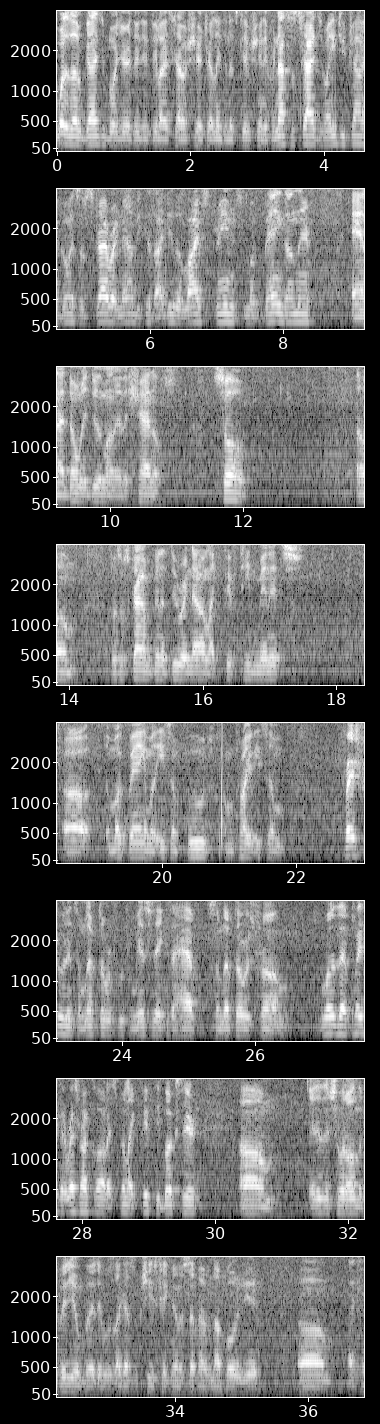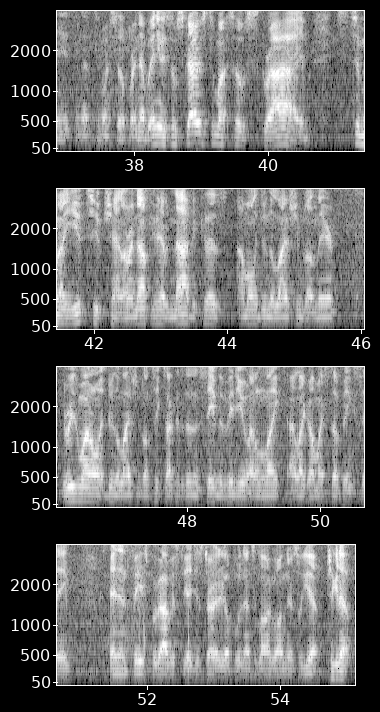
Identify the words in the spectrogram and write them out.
What is up, guys? Your boy Jarred 33 Like, subscribe, share. Check link in the description. If you're not subscribed to my YouTube channel, go and subscribe right now because I do the live streams, mukbangs on there, and I don't really do them on the other channels. So, um, the subscribe I'm gonna do right now in like 15 minutes. Uh, a mukbang. I'm gonna eat some food. I'm probably gonna eat some fresh food and some leftover food from yesterday because I have some leftovers from what is that place, that restaurant called? I spent like 50 bucks there. Um, it doesn't show it all in the video, but it was. I got some cheesecake and other stuff I haven't uploaded yet. Um, I can't send that to myself right now. But anyway, subscribe to my subscribe to my YouTube channel right now if you have not, because I'm only doing the live streams on there. The reason why I don't like doing the live streams on TikTok is it doesn't save the video. I don't like. I like all my stuff being saved. And then Facebook, obviously, I just started uploading not too long ago on there. So yeah, check it out.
